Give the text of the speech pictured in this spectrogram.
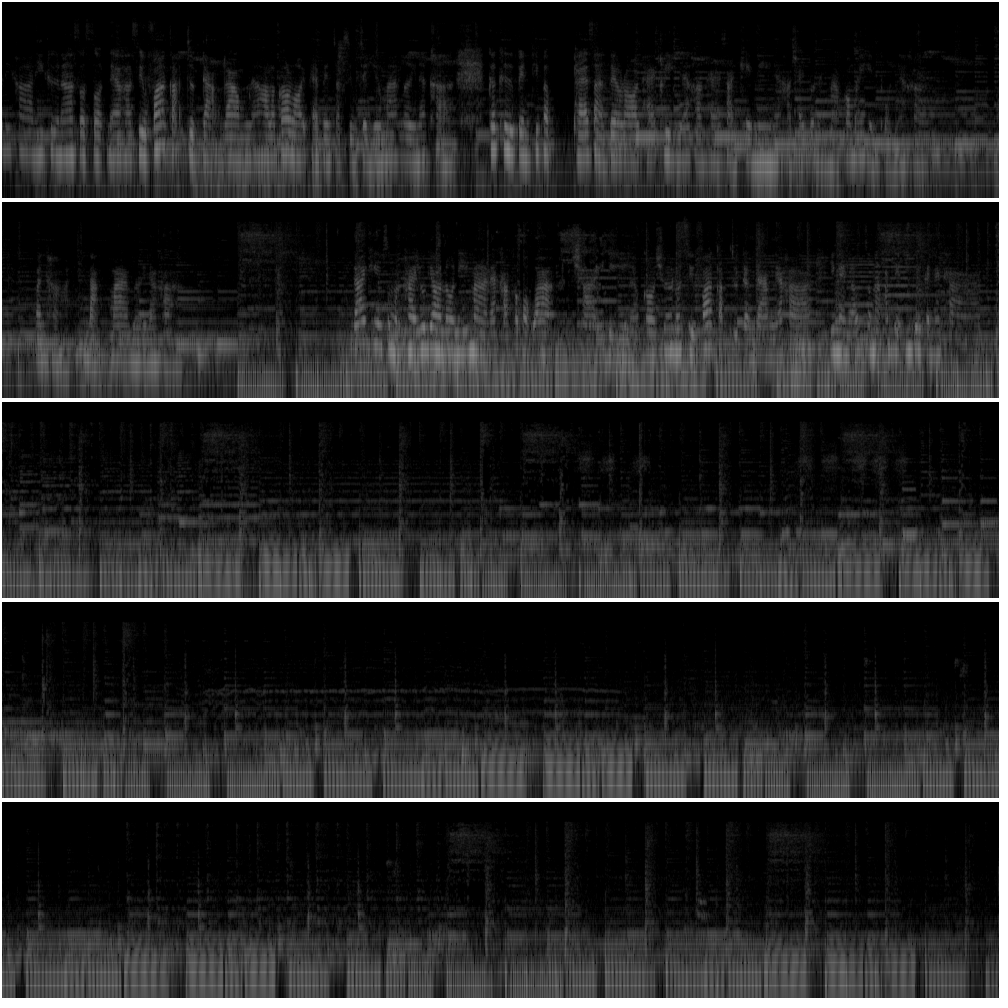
วัสดีค่ะ นี่คือหน้าสดๆเนี่ยค่ะสิวฝ้ากระจุดด่างดำนะคะ แล้วก็รอยแผลเป็นจากสิวจะเยอะมากเลยนะคะ ก็คือเป็นที่แบบแพ้สารเตยรอยแพ้ครีมนะคะ แพ้สารเคมีนะคะ ใช้ตัวไหนมาก็ไม่เห็นผลนะคะ ปัญหาหนักมากเลยนะคะได้ครีมสมุนไพรลูกยอโนนี้มานะคะ เขาบอกว่าใช้ดีแล้วก็ช่วยลดสิวฝ้ากับจุดด่างๆเนี่ยค่ะยังไงแล้วจะมาอัปเดตให้ดูกันนะคะ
